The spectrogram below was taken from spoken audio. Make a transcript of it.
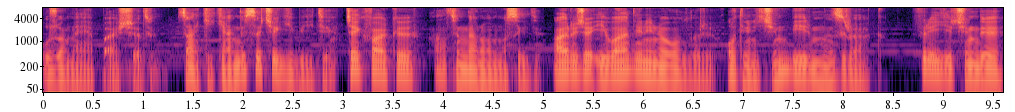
uzamaya başladı. Sanki kendi saçı gibiydi. Tek farkı altından olmasıydı. Ayrıca Ivaldi'nin oğulları Odin için bir mızrak, Frey için de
